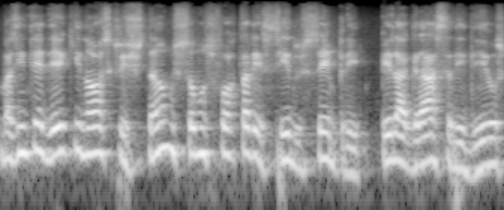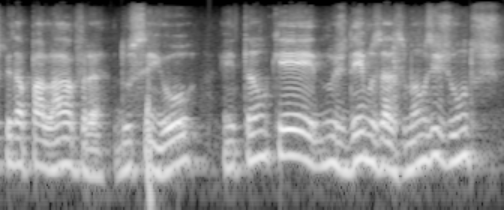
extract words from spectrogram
mas entender que nós cristãos somos fortalecidos sempre pela graça de Deus, pela palavra do Senhor. Então, que nos demos as mãos e juntos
